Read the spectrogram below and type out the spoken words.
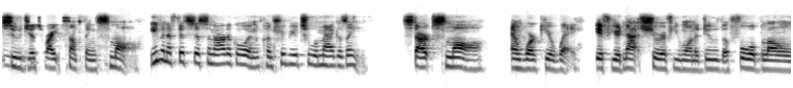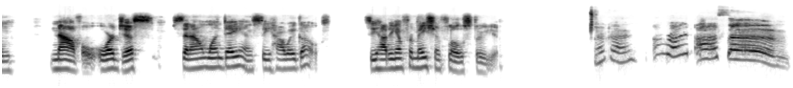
to mm-hmm. just write something small, even if it's just an article and contribute to a magazine. Start small and work your way. If you're not sure if you want to do the full blown novel or just sit down one day and see how it goes, see how the information flows through you. Okay. All right. Awesome.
